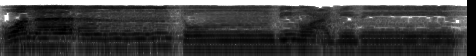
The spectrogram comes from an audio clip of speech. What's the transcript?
وما أنتم بمعجزين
